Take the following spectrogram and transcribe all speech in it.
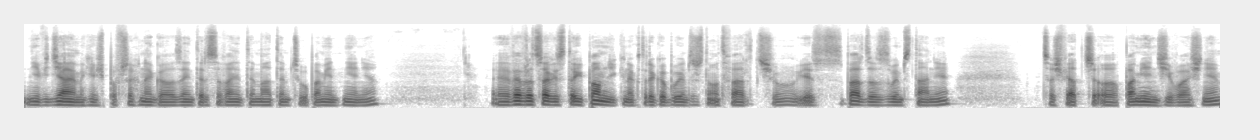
Nie widziałem jakiegoś powszechnego zainteresowania tematem czy upamiętnienia. E, we Wrocławiu stoi pomnik, na którego byłem zresztą otwarciu. Jest w bardzo złym stanie co świadczy o pamięci właśnie.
